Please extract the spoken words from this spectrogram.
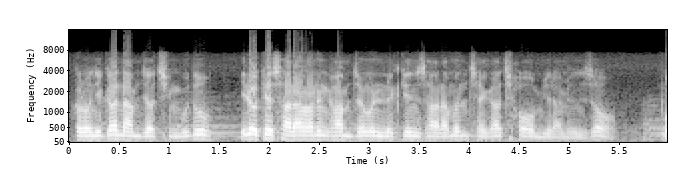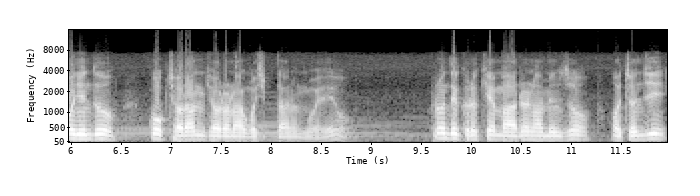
그러니까 남자친구도 이렇게 사랑하는 감정을 느낀 사람은 제가 처음이라면서 본인도 꼭 저랑 결혼하고 싶다는 거예요. 그런데 그렇게 말을 하면서 어쩐지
